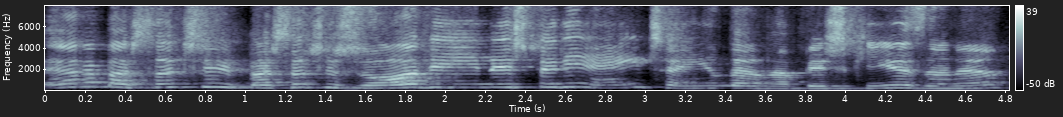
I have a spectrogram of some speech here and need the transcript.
era bastante, bastante jovem e inexperiente ainda na pesquisa, né?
